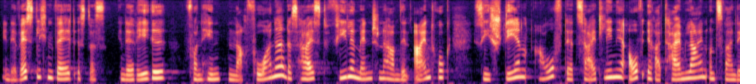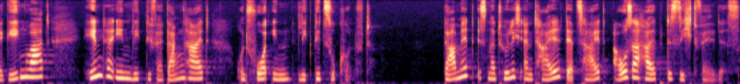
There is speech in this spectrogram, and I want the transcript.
in der westlichen Welt ist das in der Regel von hinten nach vorne. Das heißt, viele Menschen haben den Eindruck, sie stehen auf der Zeitlinie, auf ihrer Timeline und zwar in der Gegenwart. Hinter ihnen liegt die Vergangenheit und vor ihnen liegt die Zukunft. Damit ist natürlich ein Teil der Zeit außerhalb des Sichtfeldes.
